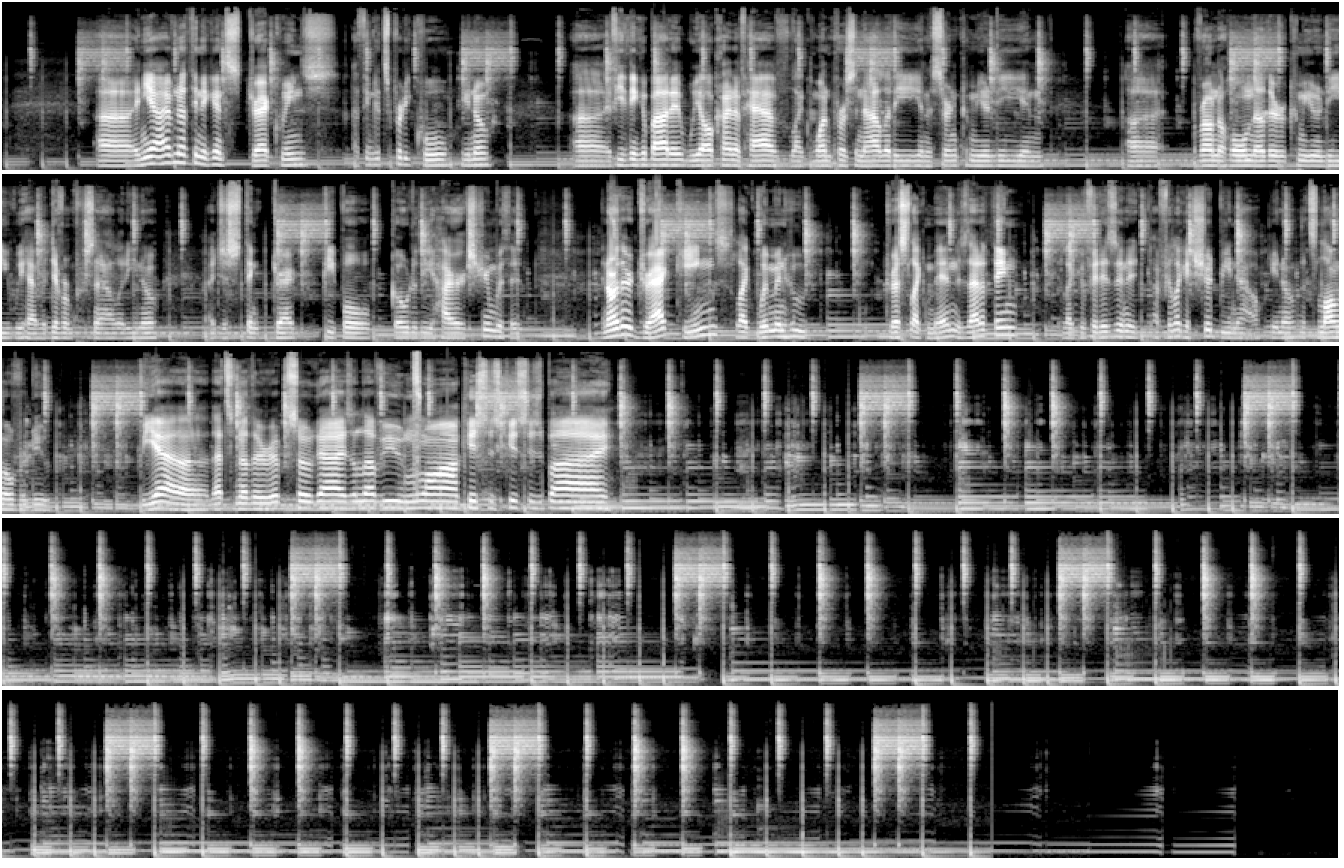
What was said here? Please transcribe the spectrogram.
Uh, and yeah, I have nothing against drag queens. I think it's pretty cool, you know. Uh, if you think about it, we all kind of have like one personality in a certain community, and uh, around a whole nother community, we have a different personality, you know. I just think drag people go to the higher extreme with it. And are there drag kings, like women who dress like men? Is that a thing? Like, if it isn't, it, I feel like it should be now, you know, that's long overdue. But yeah, uh, that's another episode, guys. I love you. Mwah. Kisses, kisses. Bye.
